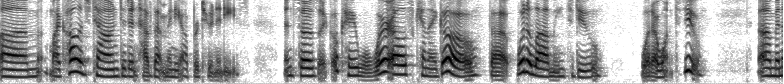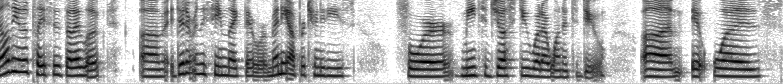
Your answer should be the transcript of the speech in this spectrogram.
um, my college town didn't have that many opportunities. And so I was like, okay, well, where else can I go that would allow me to do what I want to do? Um, and all the other places that I looked, um, it didn't really seem like there were many opportunities for me to just do what I wanted to do. Um, it was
